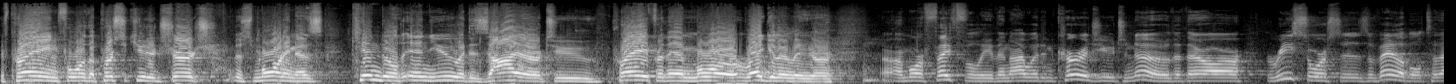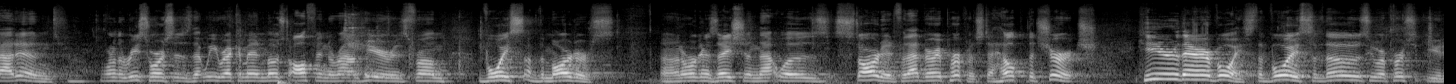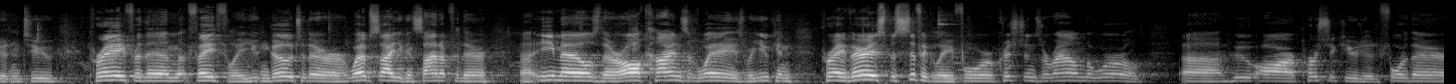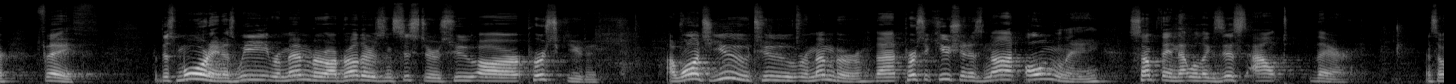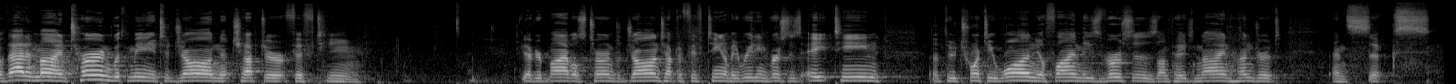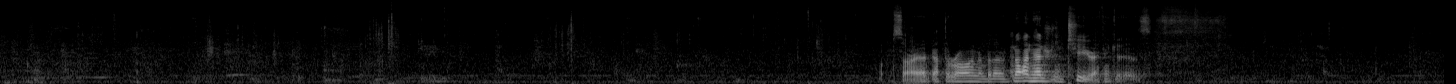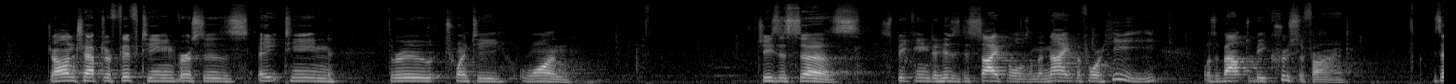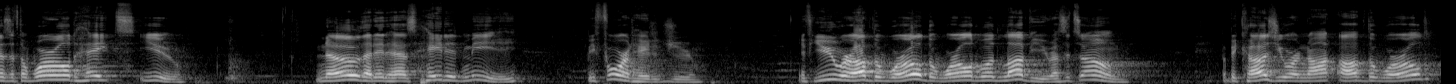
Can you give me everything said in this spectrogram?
If praying for the persecuted church this morning has kindled in you a desire to pray for them more regularly or, or more faithfully, then I would encourage you to know that there are resources available to that end. One of the resources that we recommend most often around here is from Voice of the Martyrs, uh, an organization that was started for that very purpose to help the church hear their voice, the voice of those who are persecuted, and to pray for them faithfully. You can go to their website, you can sign up for their uh, emails. There are all kinds of ways where you can pray very specifically for Christians around the world uh, who are persecuted for their faith. But this morning, as we remember our brothers and sisters who are persecuted, I want you to remember that persecution is not only something that will exist out there. And so, with that in mind, turn with me to John chapter 15. If you have your Bibles, turn to John chapter 15. I'll be reading verses 18 through 21. You'll find these verses on page 906. Sorry, I've got the wrong number there. 902, I think it is. John chapter 15, verses 18 through 21. Jesus says, speaking to his disciples on the night before he was about to be crucified, He says, If the world hates you, know that it has hated me before it hated you. If you were of the world, the world would love you as its own. But because you are not of the world,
